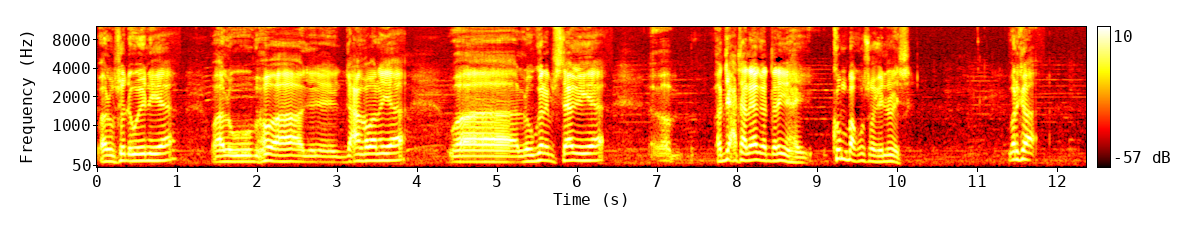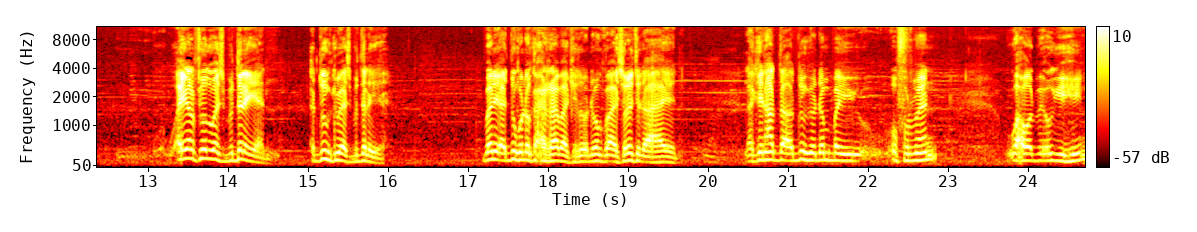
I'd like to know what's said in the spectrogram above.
Waa lagu soo dhoweynayaa waa lagu muxuu ahaa gacan qabanayaa waa lagu garab istaagayaa. Haddii xataa laga gardaran yahay kun baa kuu soo hilinaysa. Marka ayaga laftoodu waa isbedelayaan adduunkii baa isbedelayaa beri adduunka dhan ka xirraa baa jirta oo nimanku isolated ahaayeen laakiin hadda adduunkii o dhan bay u furmeen wax walbay og yihiin.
